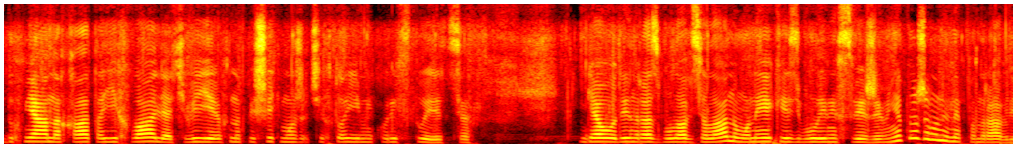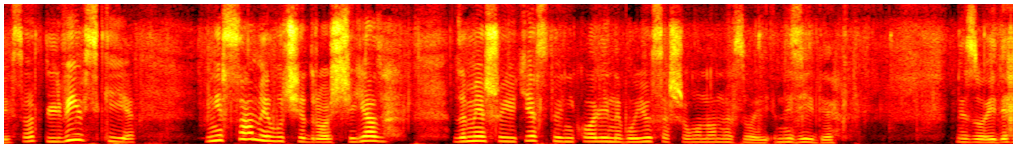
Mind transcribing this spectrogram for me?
духмяна хата, їх хвалять. Ви напишіть, може, чи хто їм і користується. Я один раз була взяла, але вони якісь були не свіжі. Мені теж вони не понравились. От львівські. Мені самі лучші дрожчі. Я замішую тісто і ніколи не боюся, що воно не, не зійде. Не зойде.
